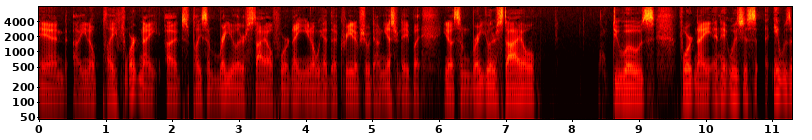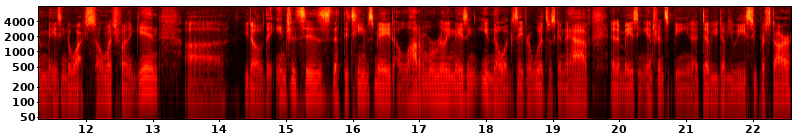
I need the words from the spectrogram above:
and uh, you know play Fortnite. Uh, just play some regular style Fortnite. You know we had the creative showdown yesterday, but you know some regular style duos Fortnite, and it was just it was amazing to watch. So much fun again. Uh, you know the entrances that the teams made a lot of them were really amazing you know xavier woods was going to have an amazing entrance being a wwe superstar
